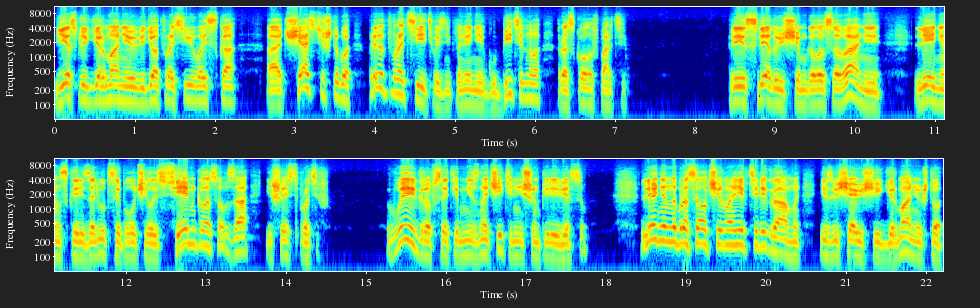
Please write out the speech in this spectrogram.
если Германия введет в Россию войска, а отчасти, чтобы предотвратить возникновение губительного раскола в партии. При следующем голосовании ленинская резолюция получилась 7 голосов «за» и 6 «против». Выиграв с этим незначительнейшим перевесом, Ленин набросал черновик телеграммы, извещающей Германию, что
